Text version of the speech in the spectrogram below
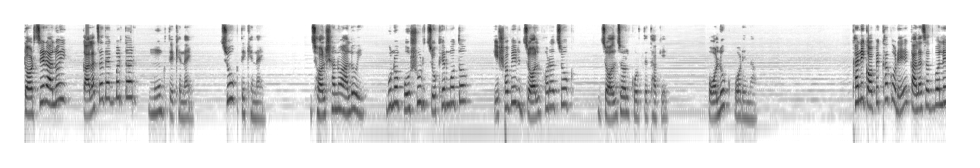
টর্চের আলোয় কালাচাঁদ একবার তার মুখ দেখে নেয়, চোখ দেখে নেয়। ঝলসানো আলোয় বুনো পশুর চোখের মতো কেশবের জল ভরা চোখ জল জল করতে থাকে। পলক পড়ে না। খানিক অপেক্ষা করে কালাচাঁদ বলে,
